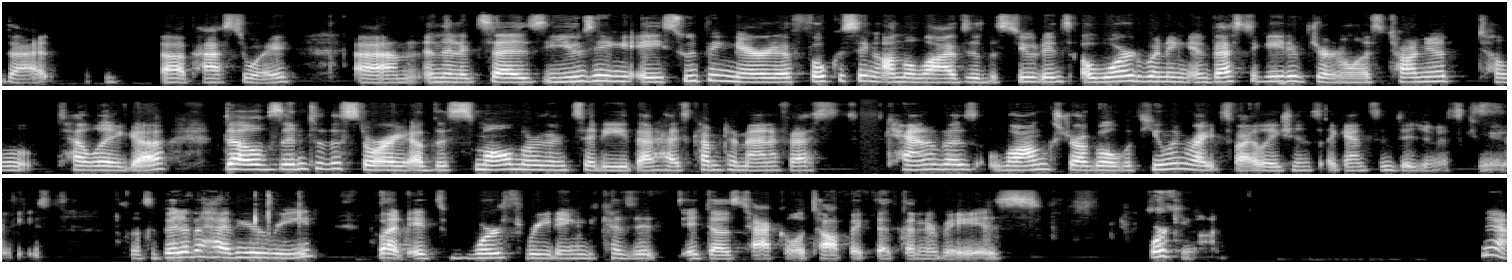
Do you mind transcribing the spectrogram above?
that uh, passed away. Um, and then it says using a sweeping narrative focusing on the lives of the students, award winning investigative journalist Tanya Tel- Telega delves into the story of this small northern city that has come to manifest Canada's long struggle with human rights violations against Indigenous communities. So it's a bit of a heavier read, but it's worth reading because it, it does tackle a topic that Thunder Bay is working on. Yeah.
